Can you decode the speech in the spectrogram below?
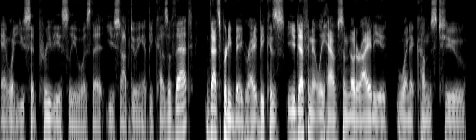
and what you said previously was that you stopped doing it because of that. That's pretty big, right? Because you definitely have some notoriety when it comes to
